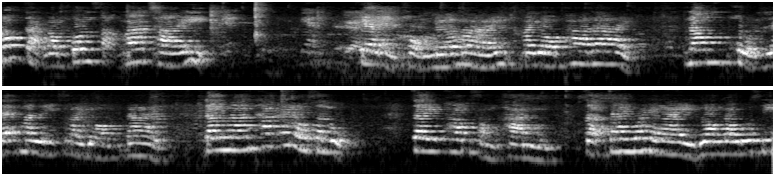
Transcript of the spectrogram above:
นอกจากลำต้นสามารถใช้ แก่นของเนื้อไม้มาย้อมผ้าได้ นำผลและเมล็ดมาย้อมได้ ดังนั้นถ้าให้เราสรุปใจความสำคัญ จะได้ว่ายังไง ลองเดาดูสิ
